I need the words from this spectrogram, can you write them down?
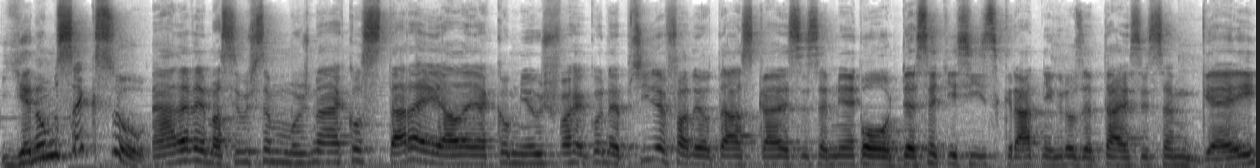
jenom sexu. Já nevím, asi už jsem možná jako starý, ale jako mě už fakt jako nepřijde fady otázka, jestli se mě po deset tisíckrát někdo zeptá, jestli jsem gay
